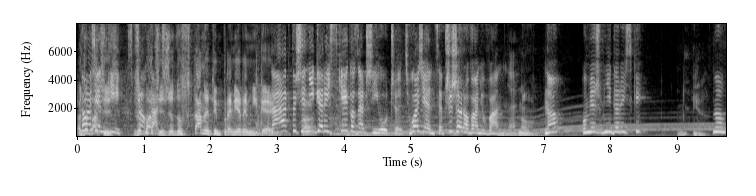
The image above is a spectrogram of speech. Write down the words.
A do łazienki, sprzątać. zobaczysz, że dostanę tym premierem Nigerii. Tak, to się nigeryjskiego zacznij uczyć. W łazience, przy szorowaniu wanny. No. No, umiesz w nigeryjski? Nie. No,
